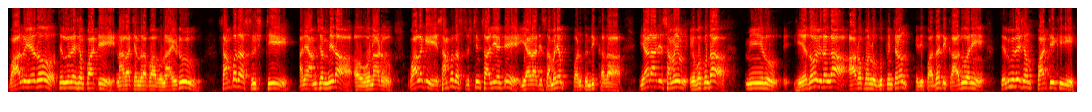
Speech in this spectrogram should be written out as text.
వాళ్ళు ఏదో తెలుగుదేశం పార్టీ నారా చంద్రబాబు నాయుడు సంపద సృష్టి అనే అంశం మీద ఉన్నాడు. వాళ్ళకి సంపద సృష్టించాలి అంటే ఏడాది సమయం పడుతుంది కదా. ఏడాది సమయం ఇవ్వకుండా మీరు ఏదో విధంగా ఆరోపణలు గుప్పించడం ఇది పద్ధతి కాదు అని తెలుగుదేశం పార్టీకి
